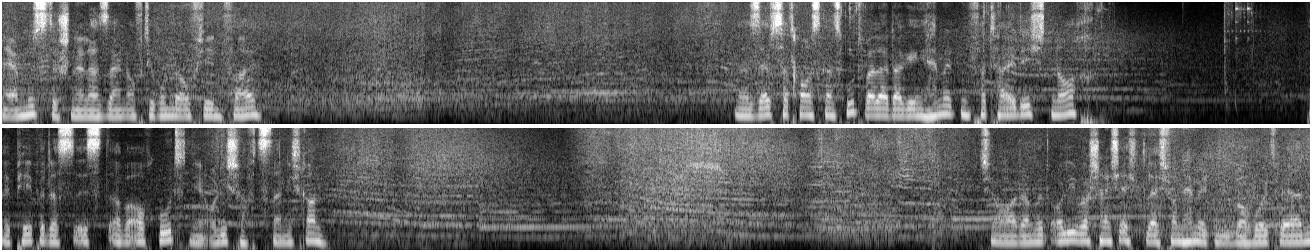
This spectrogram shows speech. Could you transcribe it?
Er müsste schneller sein auf die Runde auf jeden Fall. Selbstvertrauen ist ganz gut, weil er dagegen Hamilton verteidigt noch. Bei Pepe, das ist aber auch gut. Ne, Olli schafft es da nicht ran. Tja, dann wird Olli wahrscheinlich echt gleich von Hamilton überholt werden.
